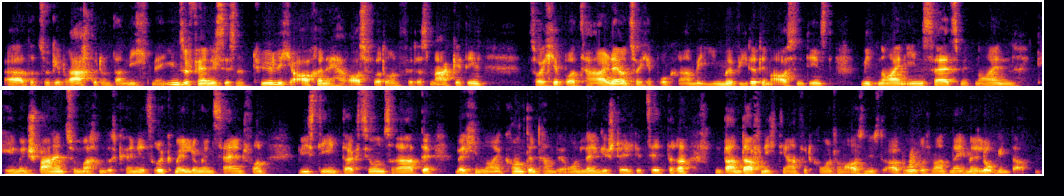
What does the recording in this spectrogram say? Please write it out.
äh, dazu gebracht wird und dann nicht mehr. Insofern ist es natürlich auch eine Herausforderung für das Marketing, solche Portale und solche Programme immer wieder dem Außendienst mit neuen Insights, mit neuen Themen spannend zu machen. Das können jetzt Rückmeldungen sein von, wie ist die Interaktionsrate, welchen neuen Content haben wir online gestellt, etc. Und dann darf nicht die Antwort kommen vom Außendienst, ah, was waren denn eigentlich meine Login-Daten?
